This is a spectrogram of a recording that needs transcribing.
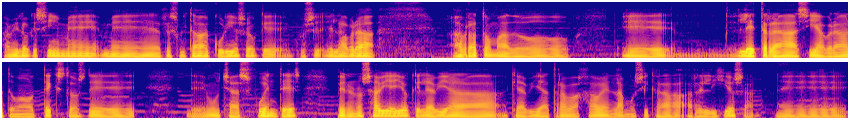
A mí lo que sí me, me resultaba curioso que pues él habrá habrá tomado eh, letras y habrá tomado textos de, de muchas fuentes, pero no sabía yo que le había que había trabajado en la música religiosa, eh,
